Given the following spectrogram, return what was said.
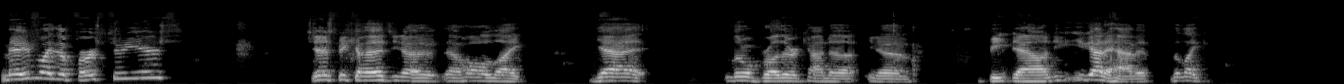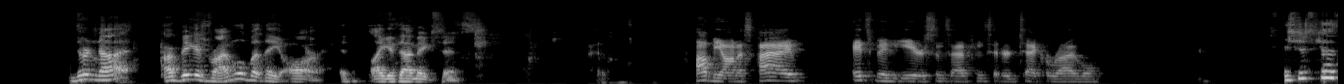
maybe for like the first two years, just because you know the whole like, yeah, little brother kind of you know beat down. You, you got to have it, but like, they're not our biggest rival, but they are. If, like, if that makes sense. I'll be honest. I it's been years since I've considered Tech a rival. It's just because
